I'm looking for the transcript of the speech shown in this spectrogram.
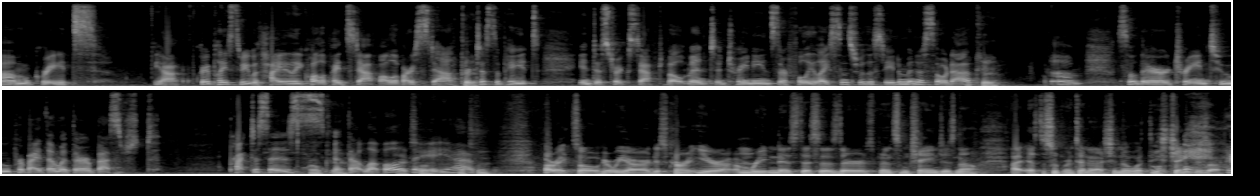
um, great yeah, great place to be with highly qualified staff. All of our staff okay. participate in district staff development and trainings. They're fully licensed through the state of Minnesota. Okay. Um, so they're trained to provide them with their best practices okay. at that level. Excellent. They, yeah. Excellent. All right, so here we are this current year. I'm reading this that says there's been some changes. Now, I, as the superintendent, I should know what these changes are.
